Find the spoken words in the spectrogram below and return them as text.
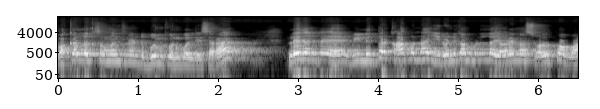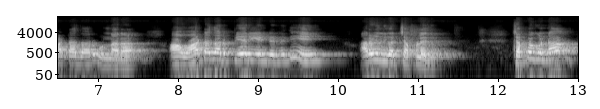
ఒకళ్ళకి సంబంధించినటువంటి భూమి కొనుగోలు చేశారా? లేదంటే వీళ్ళిద్దరు కాకుండా ఈ రెండు కంపెనీల్లో ఎవరైనా స్వల్ప వాటాదారు ఉన్నారా? ఆ వాటాదారు పేరు ఏంటి అనేది అరవింద్ గారు చెప్పలేదు. చెప్పకుండా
